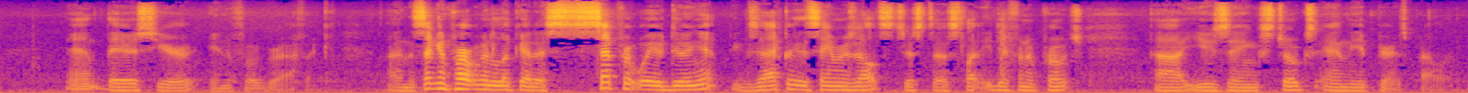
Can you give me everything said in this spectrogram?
and there's your infographic. In the second part, we're going to look at a separate way of doing it, exactly the same results, just a slightly different approach uh, using strokes and the appearance palette.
